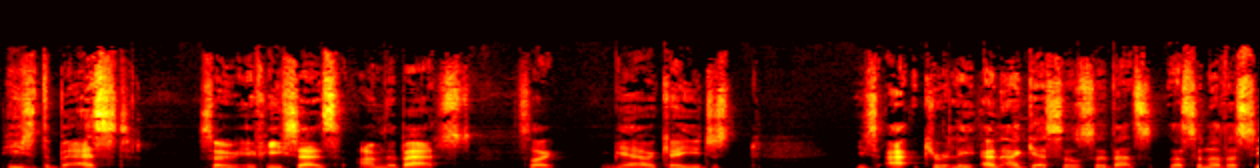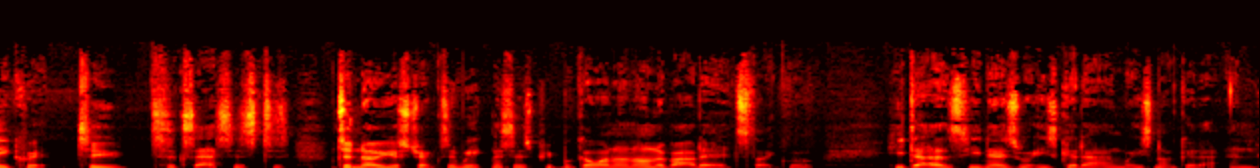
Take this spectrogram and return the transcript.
he's the best, so if he says I'm the best, it's like yeah, okay, you just he's accurately, and I guess also that's that's another secret to success is to to know your strengths and weaknesses. People go on and on about it. It's like well, he does. He knows what he's good at and what he's not good at, and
